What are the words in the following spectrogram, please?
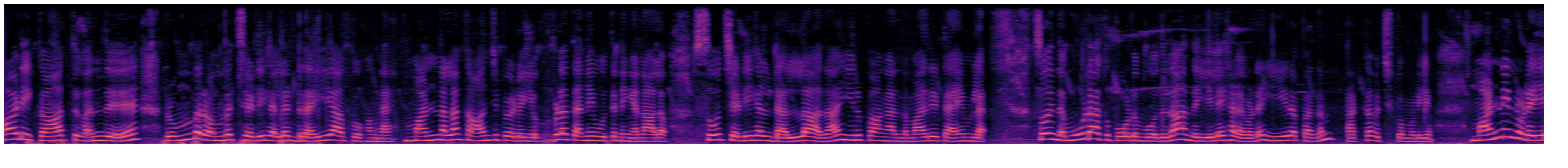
ஆடி காற்று வந்து ரொம்ப ரொம்ப செடிகளை ட்ரை ஆக்குங்க. மண்ணெல்லாம் காஞ்சி போயிடும். எவ்வளோ தண்ணி ஊற்றுனீங்கனாலும் ஸோ செடிகள் டல்லாக தான் இருப்பாங்க அந்த மாதிரி டைமில் ஸோ இந்த மூடாக்கு போடும்போது தான் அந்த இலைகளோட ஈரப்பதம் தக்க வச்சுக்க முடியும். மண்ணினுடைய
